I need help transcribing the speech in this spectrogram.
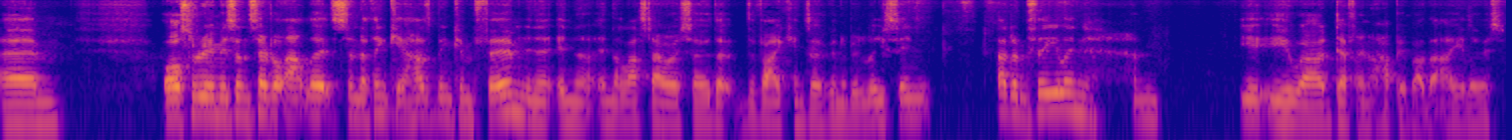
Yeah. Um, also, rumors on several outlets, and I think it has been confirmed in the in the in the last hour or so that the Vikings are going to be releasing Adam Thielen, and you, you are definitely not happy about that, are you, Lewis?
